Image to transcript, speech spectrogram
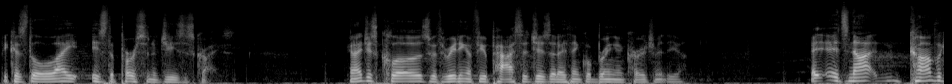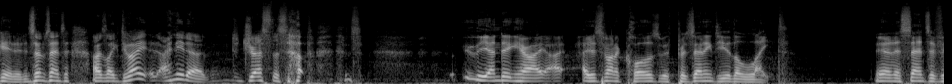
because the light is the person of Jesus Christ. Can I just close with reading a few passages that I think will bring encouragement to you? It's not complicated. In some sense, I was like, do I, I need to dress this up? the ending here, I, I, just want to close with presenting to you the light. In a sense, if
